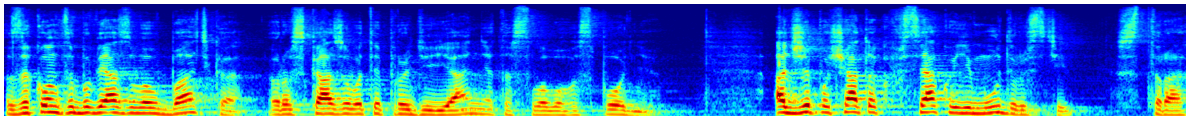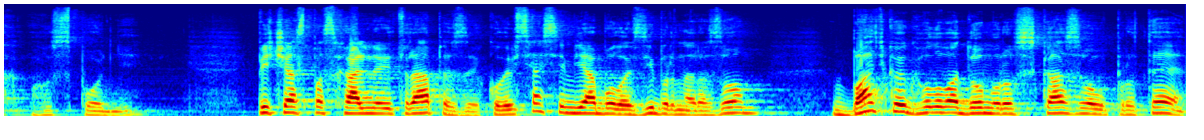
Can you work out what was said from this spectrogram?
Закон зобов'язував батька розказувати про діяння та слово Господнє. Адже початок всякої мудрості страх Господній. Під час пасхальної трапези, коли вся сім'я була зібрана разом, батько, як голова дому, розказував про те,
